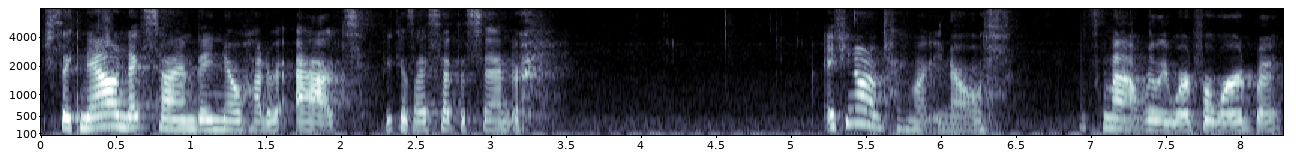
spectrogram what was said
She's like, now next time they know how to act because I set the standard. if you know what I'm talking about, you know. It's not really word for word, but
